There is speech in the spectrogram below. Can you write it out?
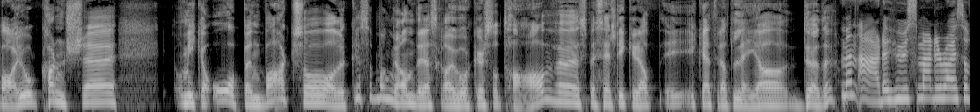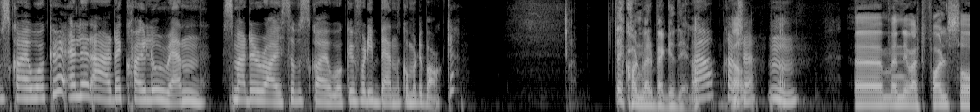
var jo kanskje om ikke åpenbart, så var det jo ikke så mange andre Skywalkers å ta av. Spesielt ikke, at, ikke etter at Leia døde. Men er det hun som er The Rise of Skywalker, eller er det Kylo Ren som er The Rise of Skywalker fordi Ben kommer tilbake? Det kan være begge deler. Ja, kanskje. Ja, ja. Mm. Eh, Men i hvert fall så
